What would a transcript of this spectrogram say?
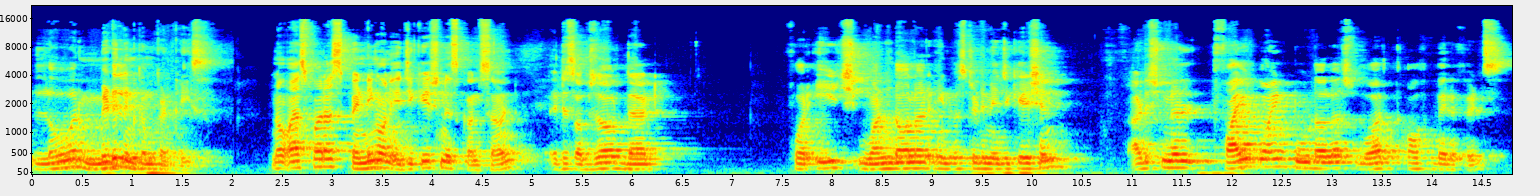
lower middle income countries. Now as far as spending on education is concerned, it is observed that for each $1 invested in education, additional $5.2 worth of benefits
